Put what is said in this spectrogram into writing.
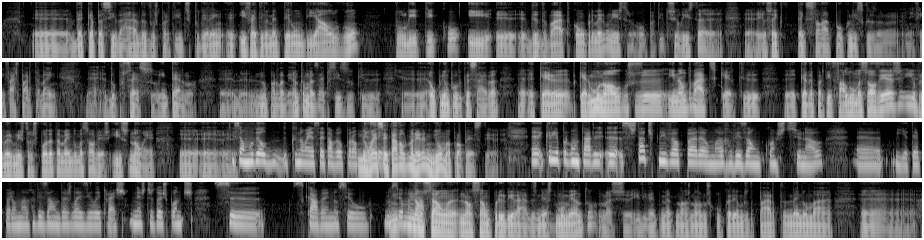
da capacidade dos partidos poderem efetivamente ter um diálogo político e eh, de debate com o Primeiro-Ministro. O Partido Socialista, eh, eu sei que tem que se falar pouco nisso, que enfim, faz parte também eh, do processo interno no Parlamento, mas é preciso que a opinião pública saiba, quer, quer monólogos e não debates, quer que eh, cada partido fala uma só vez e o Primeiro-Ministro responda também de uma só vez. Isso não é. Uh, uh, Isso é um modelo que não é aceitável para o PSD. Não é aceitável de maneira nenhuma para o PSD. Uh, queria perguntar-lhe se está disponível para uma revisão constitucional. e até para uma revisão das leis eleitorais. Nestes dois pontos, se, se cabem no seu. Não são, não são prioridades neste momento, mas evidentemente nós não nos colocaremos de parte nem numa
